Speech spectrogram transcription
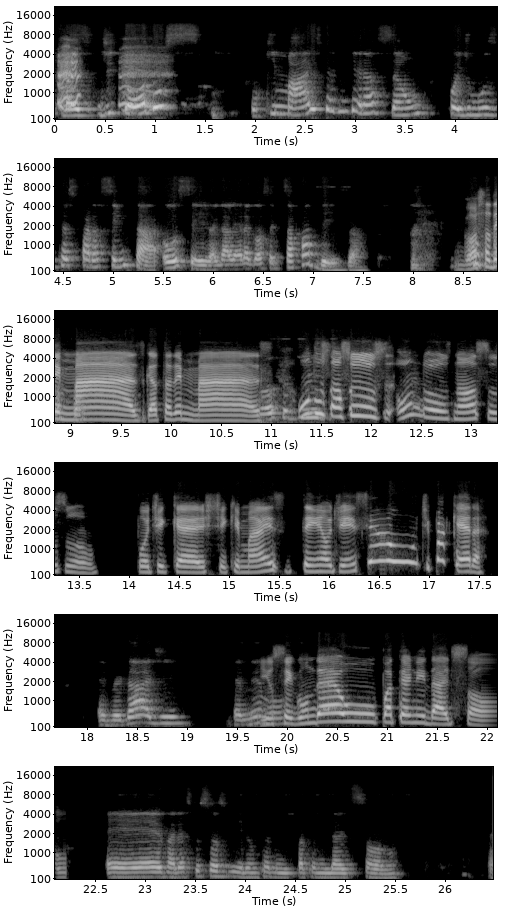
Mas de todos, o que mais teve interação foi de músicas para sentar. Ou seja, a galera gosta de safadeza. Gosta demais, gosta demais. Gosta de... Um dos nossos, um dos nossos podcast que mais tem audiência é o de Paquera. É verdade. É mesmo. E o segundo é o Paternidade Solo. É, várias pessoas viram também de Paternidade Solo. É.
